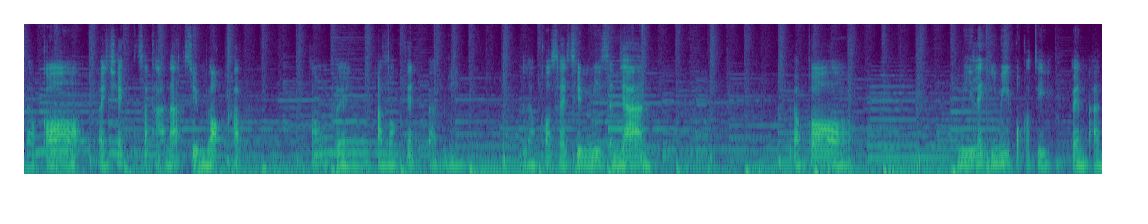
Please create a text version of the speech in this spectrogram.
แล้วก็ไปเช็คสถานะซิมล็อกครับ ต้องเป็น unlocked แบบนี้ แล้วก็ใส่ซิมมีสัญญาณ แล้วก็มีเลขอีมี่ปกติเป็นอัน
